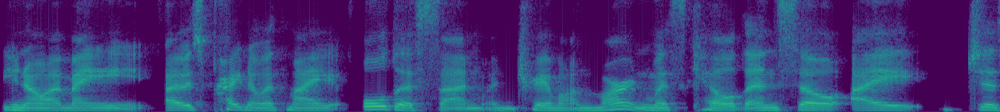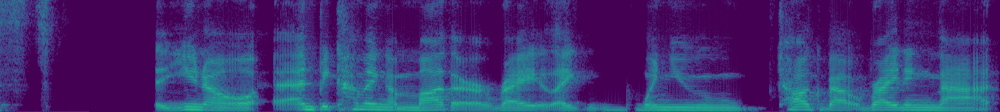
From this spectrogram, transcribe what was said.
you know, i my I was pregnant with my oldest son when Trayvon Martin was killed. And so I just, you know, and becoming a mother, right? Like when you talk about writing that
